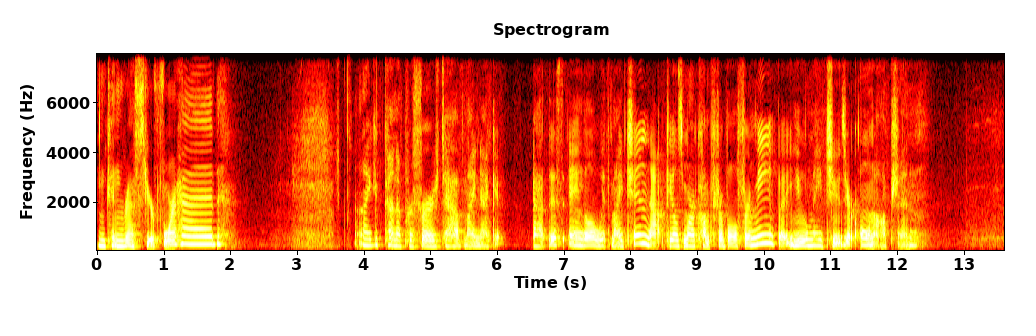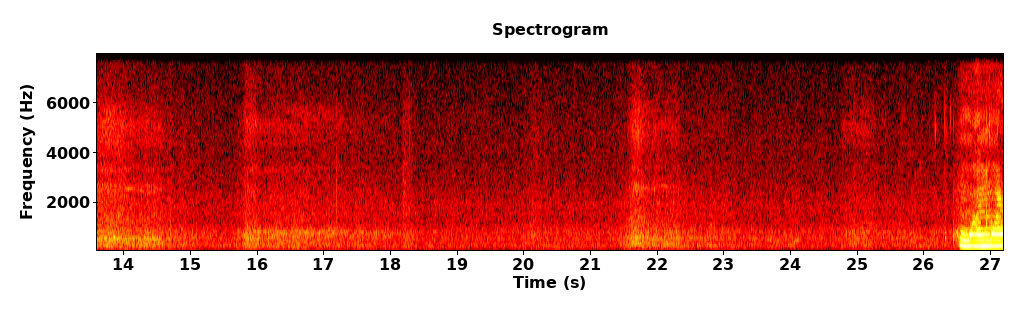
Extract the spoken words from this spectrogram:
You can rest your forehead. I kind of prefer to have my neck at this angle with my chin. That feels more comfortable for me, but you may choose your own option. One more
